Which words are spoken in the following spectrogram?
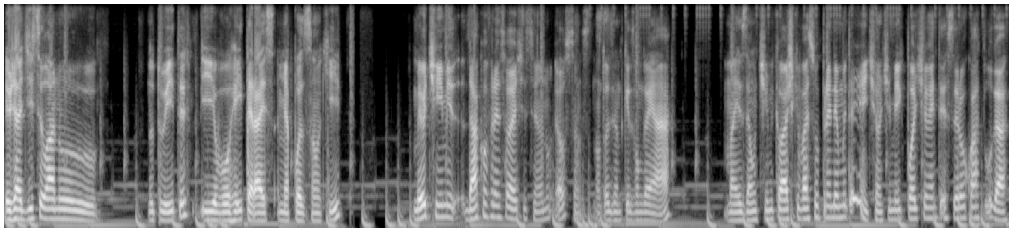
Eu já disse lá no, no Twitter, e eu vou reiterar a minha posição aqui. Meu time da Conferência Oeste esse ano é o Suns. Não tô dizendo que eles vão ganhar, mas é um time que eu acho que vai surpreender muita gente. É um time que pode chegar em terceiro ou quarto lugar.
